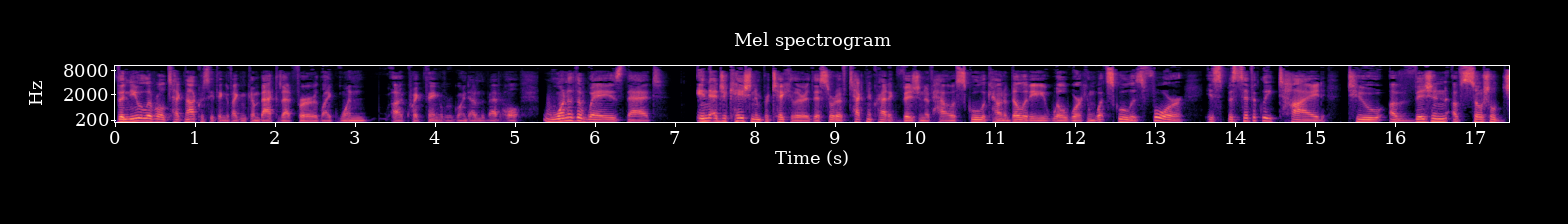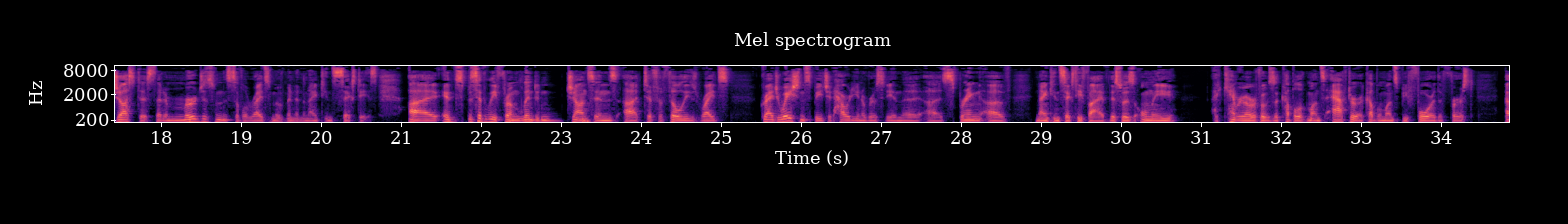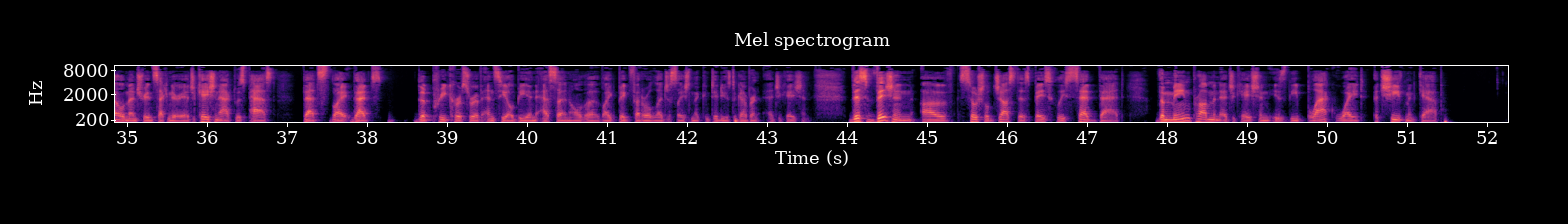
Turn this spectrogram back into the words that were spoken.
The neoliberal technocracy thing, if I can come back to that for like one uh, quick thing, if we're going down the rabbit hole, one of the ways that in education in particular, this sort of technocratic vision of how school accountability will work and what school is for is specifically tied to a vision of social justice that emerges from the civil rights movement in the 1960s, uh, and specifically from Lyndon Johnson's uh, To Fulfill These Rights graduation speech at Howard University in the uh, spring of 1965. This was only, I can't remember if it was a couple of months after or a couple of months before the first Elementary and Secondary Education Act was passed. That's like, that's the precursor of NCLB and ESSA and all the like big federal legislation that continues to govern education. This vision of social justice basically said that the main problem in education is the black white achievement gap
